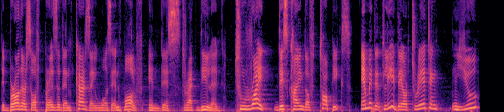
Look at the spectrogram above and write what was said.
the brothers of President Karzai was involved in this drug dealing. To write this kind of topics, immediately they are treating you,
